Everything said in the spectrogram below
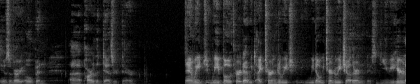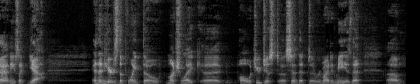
it was a very open uh, part of the desert there and we we both heard that. We, I turned to each, we know we turned to each other, and said, you, you hear that? And he's like, yeah. And then here's the point, though. Much like uh, Paul, what you just uh, said that uh, reminded me is that um,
